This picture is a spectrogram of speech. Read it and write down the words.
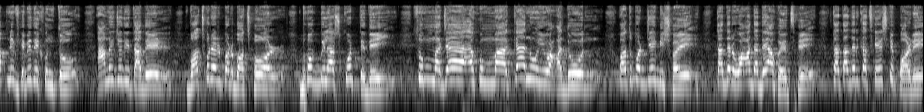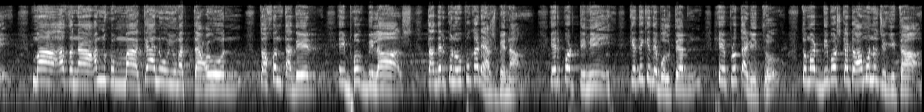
আপনি ভেবে দেখুন তো, আমি যদি তাদের বছরের পর বছর ভোগবিলাস করতে দেই, সুম্মা জাআহুম মা কানু ইউআদুন। অতপর যে বিষয়ে তাদের ওয়াদা দেয়া হয়েছে, তা তাদের কাছে এসে পড়ে, মা আগনা আনহুম মা কেন ইউমাত্তাউন। তখন তাদের এই ভোগ বিলাস তাদের কোনো উপকারে আসবে না। এরপর তিনি কেঁদে কেঁদে বলতেন, হে প্রতারিত, তোমার দিবস কাটে অমনোযোগিতা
